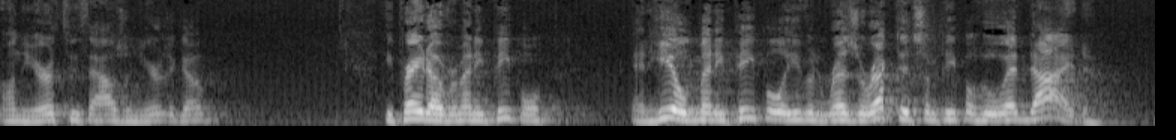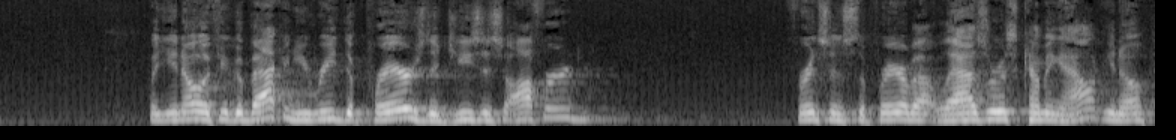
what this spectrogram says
on the earth 2,000 years ago. He prayed over many people and healed many people, even resurrected some people who had died. But you know, if you go back and you read the prayers that Jesus offered, for instance, the prayer about Lazarus coming out, you know,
